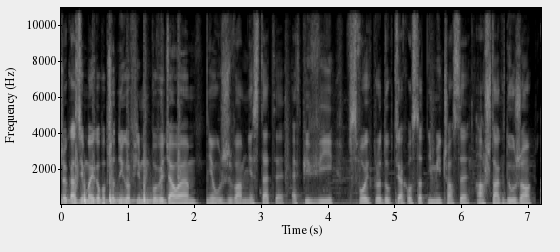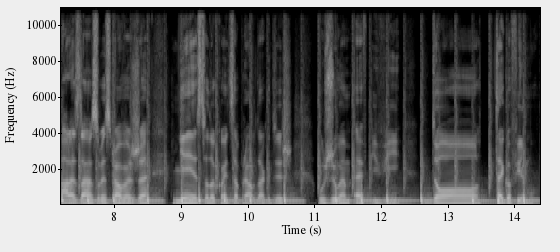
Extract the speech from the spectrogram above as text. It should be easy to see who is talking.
Speaker 1: Przy okazji mojego poprzedniego filmu powiedziałem, nie używam niestety FPV w swoich produkcjach ostatnimi czasy aż tak dużo, ale zdałem sobie sprawę, że nie jest to do końca prawda, gdyż użyłem FPV do tego filmu.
